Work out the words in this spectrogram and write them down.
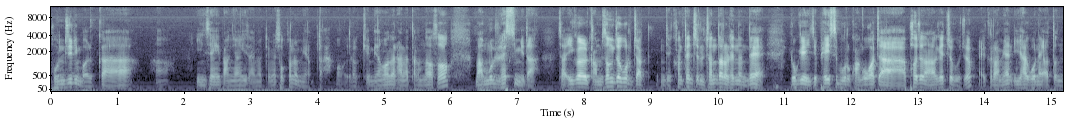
본질이 뭘까? 어, 인생의 방향이 잘못되면 속도는 의미 없다. 뭐 이렇게 명언을 하나 딱 넣어서 마무리를 했습니다. 자, 이걸 감성적으로 쫙 이제 컨텐츠를 전달을 했는데 요게 이제 페이스북으로 광고가 쫙 퍼져나가겠죠. 그죠? 예, 그러면 이 학원의 어떤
